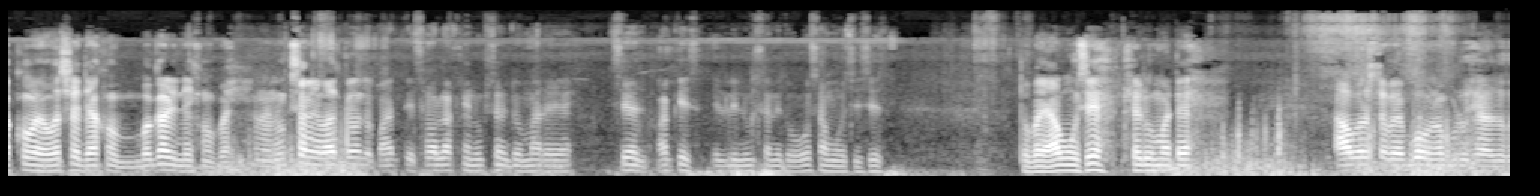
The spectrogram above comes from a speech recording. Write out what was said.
આખો ભાઈ વરસાદ આખો બગાડી નાખ્યો ભાઈ. અને નુકસાનની વાત કરું તો પાંચથી છ લાખની નુકસાન તો મારે છે જ પાકી એટલી નુકસાની તો ઓછામાં ઓછી છે. તો ભાઈ આવું છે ખેડૂત માટે. આ વર્ષ તો ભાઈ બહુ નબળું છે હજુ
